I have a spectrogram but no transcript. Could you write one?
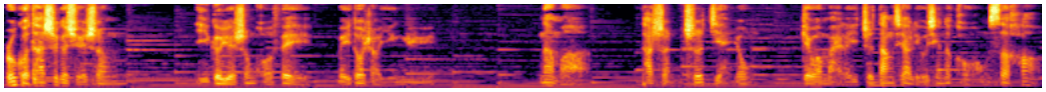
如果他是个学生，一个月生活费没多少盈余，那么他省吃俭用给我买了一支当下流行的口红色号，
